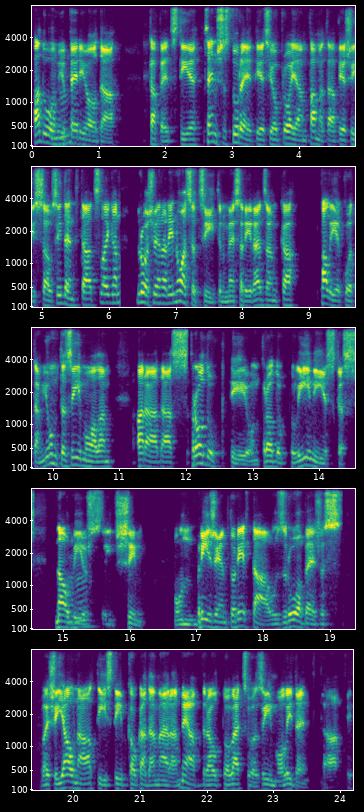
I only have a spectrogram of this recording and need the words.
padomju mm -hmm. periodā, kāpēc tie cenšas turēties joprojām pamatā pie šīs savas identitātes, lai gan droši vien arī nosacīti. Nu, mēs arī redzam, ka paliekot tam jumta zīmolam, parādās produkti un produktu līnijas, kas nav mm. bijušas līdz šim. Un brīžiem tur ir tā uz robežas, vai šī jaunā attīstība kaut kādā mērā neapdraud to veco zīmolu identitāti.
